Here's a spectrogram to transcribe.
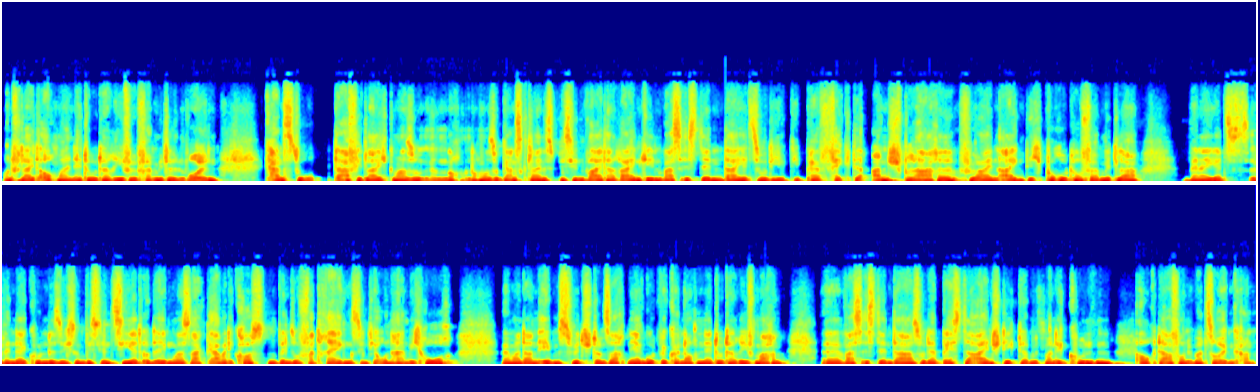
und vielleicht auch mal Nettotarife vermitteln wollen. Kannst du da vielleicht mal so noch, noch mal so ganz kleines bisschen weiter reingehen? Was ist denn da jetzt so die, die perfekte Ansprache für einen eigentlich Bruttovermittler? Wenn er jetzt, wenn der Kunde sich so ein bisschen ziert und irgendwas sagt, ja, aber die Kosten bei so Verträgen sind ja unheimlich hoch, wenn man dann eben switcht und sagt, na gut, wir können auch einen Nettotarif machen, äh, was ist denn da so der beste Einstieg, damit man den Kunden auch davon überzeugen kann?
